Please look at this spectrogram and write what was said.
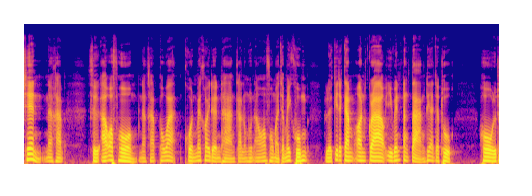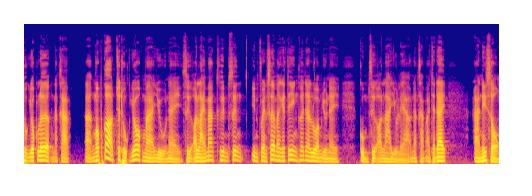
เช่นนะครับสื่อ out of home นะครับ เพราะว่าคนไม่ค่อยเดินทางการลงทุน out of home อาจจะไม่คุ้ม หรือกิจกรรม on ground อีเวนต์ต่างๆ ที่อาจจะถูกโฮหรือถูกยกเลิกนะครับงบก็จะถูกโยกมาอยู่ในสื่อออนไลน์มากขึ้น ซึ่ง influencer marketing ก็จะรวมอยู่ในกลุ่มสื่อออนไลน์อยู่แล้วนะครับ อาจจะได้อานิสง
